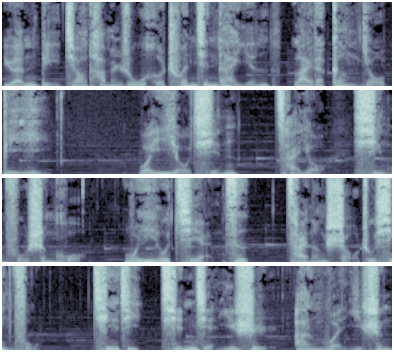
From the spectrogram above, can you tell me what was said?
远比教他们如何穿金戴银来得更有裨益。唯有勤，才有幸福生活；唯有俭字，才能守住幸福。切记，勤俭一世，安稳一生。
